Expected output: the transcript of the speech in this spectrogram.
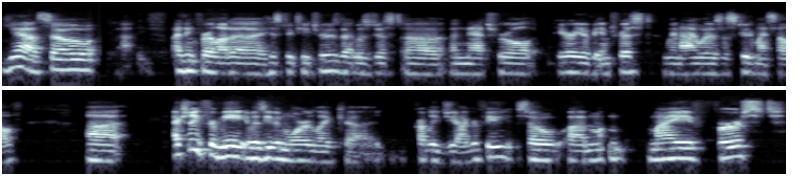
Yeah, so I think for a lot of history teachers, that was just a, a natural area of interest when I was a student myself. Uh, actually, for me, it was even more like uh, probably geography. So um, my first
